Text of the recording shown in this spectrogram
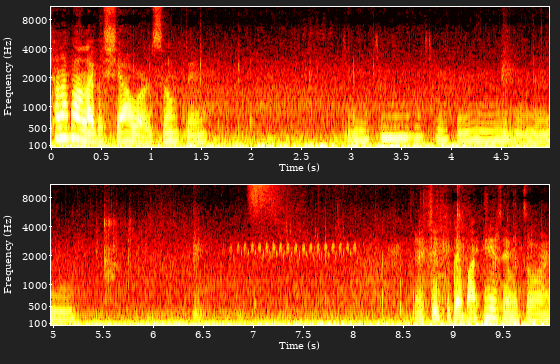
Trying to find like a shower or something. Let's just put that back in his inventory.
